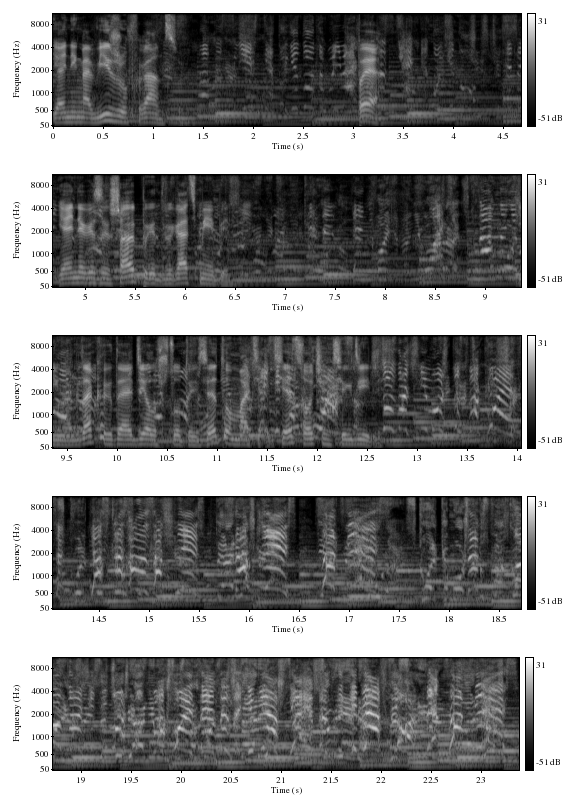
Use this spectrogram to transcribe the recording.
Я ненавижу Францию. П. Я не разрешаю передвигать мебель. Иногда, когда я делал что-то из этого, мать и отец очень сердились. Что значит не может успокоиться? Я сказала, заткнись! Заткнись! Заткнись! Сколько можно успокоиться? Тебя не может успокоиться! Это за тебя все! Это за тебя все! Нет, заткнись!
